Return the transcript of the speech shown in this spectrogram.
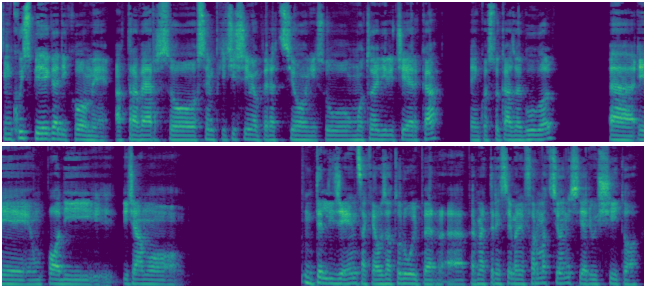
in cui spiega di come attraverso semplicissime operazioni su un motore di ricerca, che in questo caso è Google, eh, e un po' di, diciamo, intelligenza che ha usato lui per, eh, per, mettere insieme le informazioni, sia riuscito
